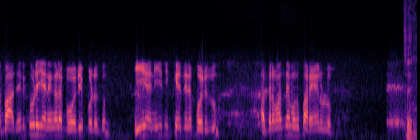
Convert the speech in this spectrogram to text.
അപ്പൊ അതിൽ കൂടി ജനങ്ങളെ ബോധ്യപ്പെടുത്തും. ഈ അനീതിക്കെതിരെ പൊരുതും. അത്രമാത്രമേ നമുക്ക് പറയാനുള്ളൂ. ശരി.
